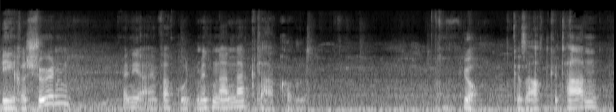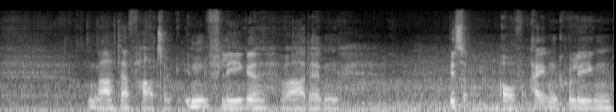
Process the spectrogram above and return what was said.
wäre schön, wenn ihr einfach gut miteinander klarkommt. Ja, gesagt, getan. nach der Fahrzeuginnenpflege war denn bis auf einen Kollegen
